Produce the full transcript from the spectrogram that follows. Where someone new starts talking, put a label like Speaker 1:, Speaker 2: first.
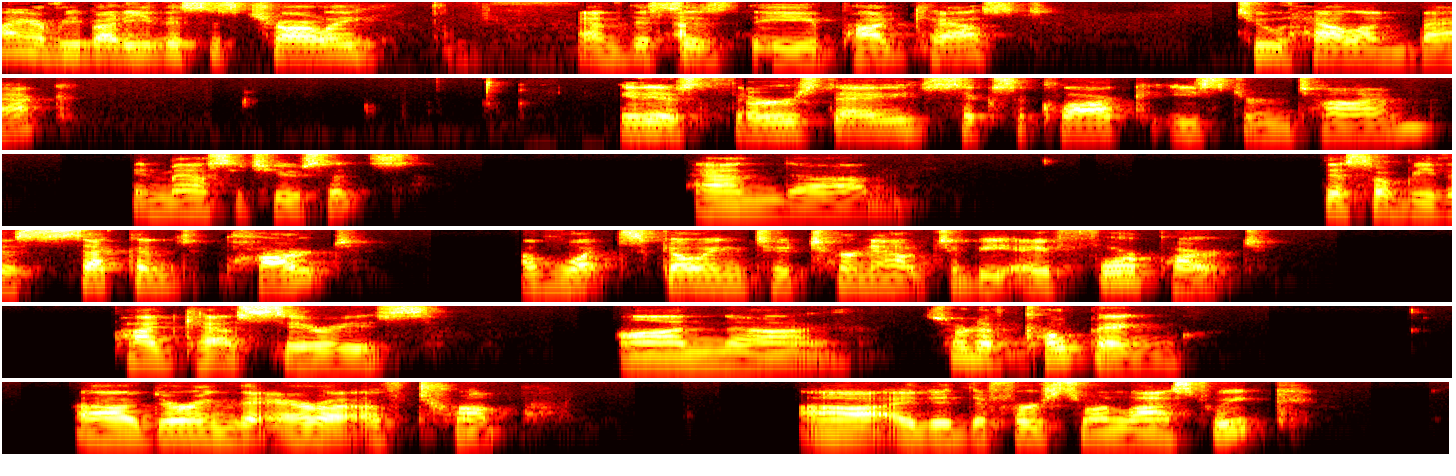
Speaker 1: Hi, everybody. This is Charlie, and this is the podcast To Hell and Back. It is Thursday, 6 o'clock Eastern Time in Massachusetts, and um, this will be the second part of what's going to turn out to be a four part podcast series on uh, sort of coping uh, during the era of Trump. Uh, I did the first one last week,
